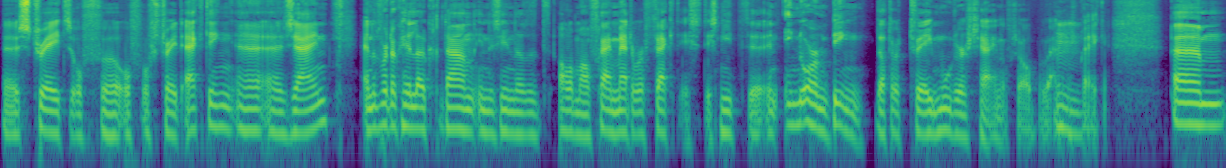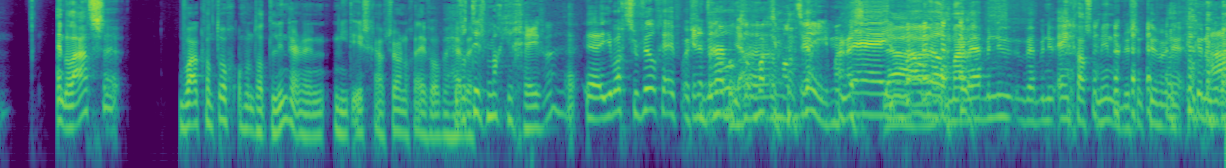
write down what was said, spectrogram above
eh, straight of, eh, of, of straight acting eh, zijn. En dat wordt ook heel leuk gedaan in de zin dat het allemaal vrij matter of fact is. Het is niet een enorm ding dat er twee moeders zijn of zo, bij wijze van Mm. spreken. Ehm, en de laatste, wou ik dan toch, omdat Linda er niet is, gaan we het zo nog even over Hoeveel hebben. tips mag je geven? Eh, je mag zoveel geven als In je het wil. Ja. is maximaal twee. Maar Nee, Ja. normaal wel. Maar we hebben, nu, we hebben nu één gast minder. Dus dan kunnen we er, kunnen we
